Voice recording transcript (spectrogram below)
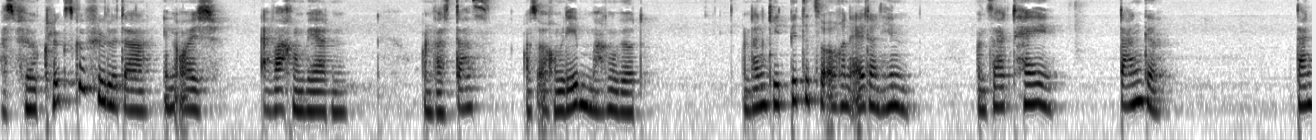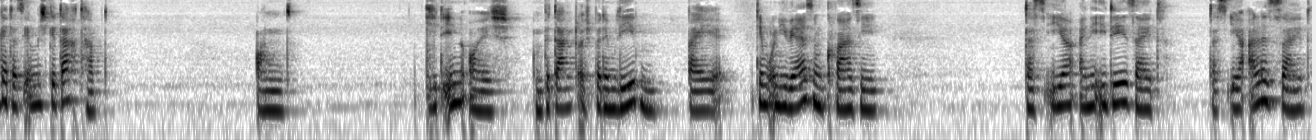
Was für Glücksgefühle da in euch erwachen werden und was das aus eurem Leben machen wird. Und dann geht bitte zu euren Eltern hin und sagt, hey, danke. Danke, dass ihr mich gedacht habt. Und geht in euch und bedankt euch bei dem Leben, bei dem Universum quasi, dass ihr eine Idee seid, dass ihr alles seid,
